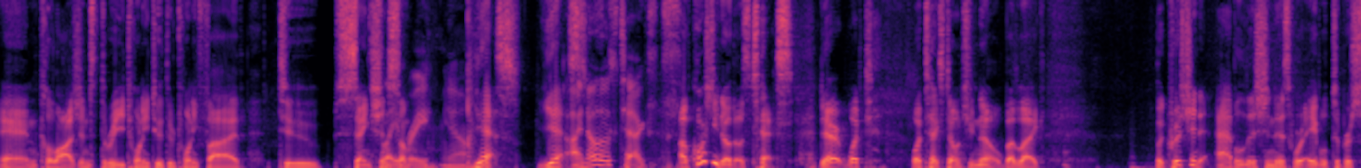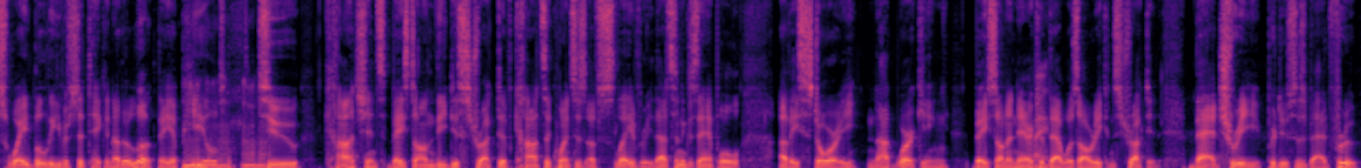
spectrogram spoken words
and Colossians 3, 22 through 25 to sanction Slavery. some. Yeah. Yes, yes. I know those texts. Of course, you know those texts. Derek, what what text don't you know? But like, but Christian abolitionists were able to persuade believers to take another look. They appealed to conscience based on the destructive consequences of slavery. That's an example of a story not working based on a narrative Right. that was already constructed. Bad tree produces bad fruit.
